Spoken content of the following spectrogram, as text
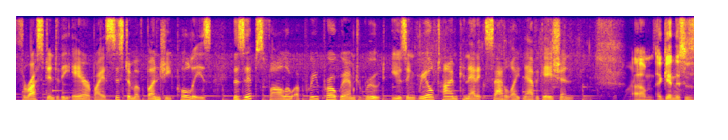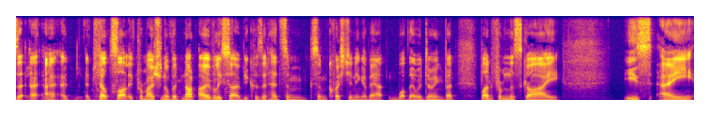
Thrust into the air by a system of bungee pulleys, the zips follow a pre programmed route using real time kinetic satellite navigation. Um, again, this is a, a, a, it felt slightly promotional, but not overly so because it had some some questioning about what they were doing. But Blood from the Sky is a,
